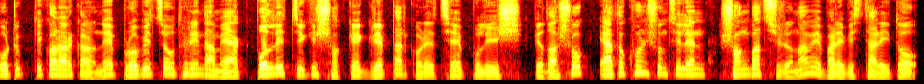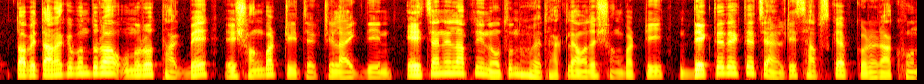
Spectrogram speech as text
কটূক্তি করার কারণে প্রবীর চৌধুরী নামে এক পল্লী চিকিৎসককে গ্রেপ্তার করেছে পুলিশ। প্রিয় দর্শক, এতক্ষণ শুনছিলেন সংবাদ শিরোনাম, এবারে বিস্তারিত। তবে তার আগে বন্ধুরা, অনুরোধ থাকবে, এই সংবাদটিতে একটি লাইক দিন। এই চ্যানেল আপনি নতুন হয়ে থাকলে আমাদের সংবাদটি দেখতে দেখতে চ্যানেলটি সাবস্ক্রাইব করে রাখুন।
